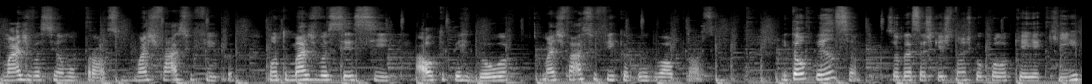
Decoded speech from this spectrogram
mais você ama o próximo, mais fácil fica. Quanto mais você se auto-perdoa, mais fácil fica perdoar o próximo. Então pensa sobre essas questões que eu coloquei aqui,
